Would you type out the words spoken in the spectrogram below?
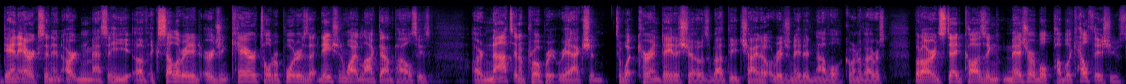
Dan Erickson and Artin Massihi of Accelerated Urgent Care told reporters that nationwide lockdown policies are not an appropriate reaction to what current data shows about the China originated novel coronavirus, but are instead causing measurable public health issues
